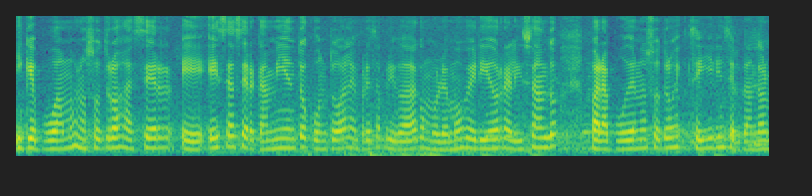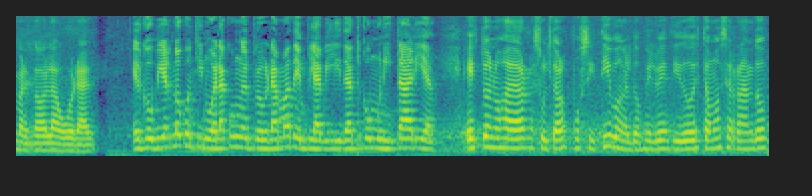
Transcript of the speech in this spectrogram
y que podamos nosotros hacer eh, ese acercamiento con toda la empresa privada como lo hemos venido realizando para poder nosotros seguir insertando al mercado laboral. El gobierno continuará con el programa de empleabilidad comunitaria. Esto nos ha dado resultados positivos en el 2022. Estamos cerrando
